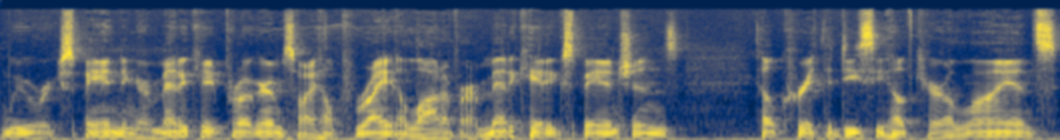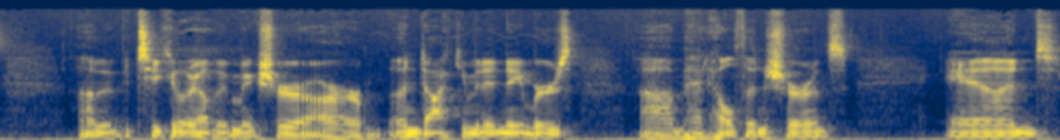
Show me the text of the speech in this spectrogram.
We were expanding our Medicaid program, so I helped write a lot of our Medicaid expansions helped create the DC Healthcare Alliance, um, in particular, helping make sure our undocumented neighbors um, had health insurance. And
